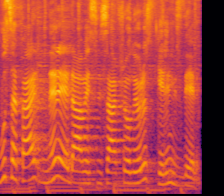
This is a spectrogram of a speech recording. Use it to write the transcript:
Bu sefer nereye davet misafir oluyoruz? Gelin izleyelim.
